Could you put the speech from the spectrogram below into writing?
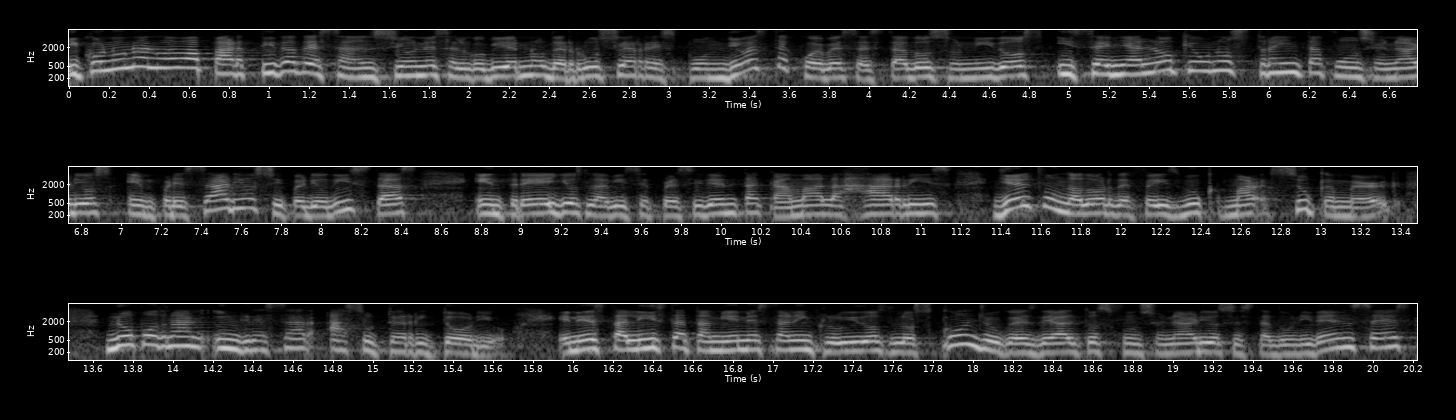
Y con una nueva partida de sanciones, el gobierno de Rusia respondió este jueves a Estados Unidos y señaló que unos 30 funcionarios, empresarios y periodistas, entre ellos la vicepresidenta Kamala Harris y el fundador de Facebook, Mark Zuckerberg, no podrán ingresar a su territorio. En esta lista también están incluidos los cónyuges de altos funcionarios estadounidenses,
